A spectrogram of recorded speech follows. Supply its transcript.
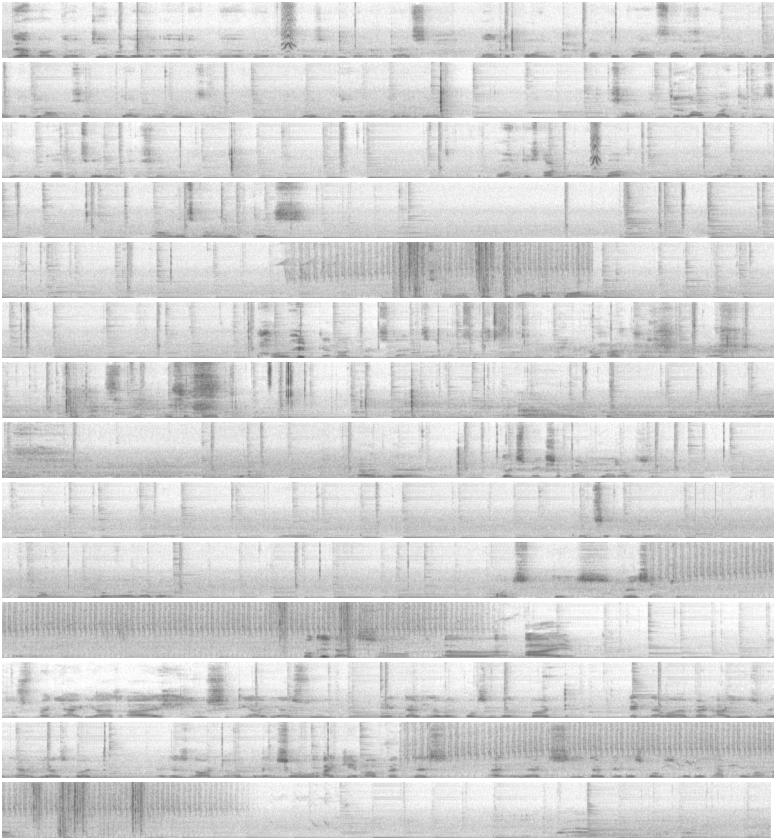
They have not given cable uh, if they have given cable so we can attach at the point of the first triangle to like the ground so that will be easy but they have not given there so till now I'm liking this game because it's very interesting. The point is not moving but yeah it moved now let's connect this connect it to the other point. Oh, it cannot withstand so much. We do have more support there. So let's make more support. And yeah. And then let's make support here also. From lower level. What's this? Tracing tool. Okay guys, so uh, I used many ideas. I used shitty ideas to make that level possible, but it never happened. I used many ideas, but it is not happening. So I came up with this, and let's see that it is possible. It is happening or not.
